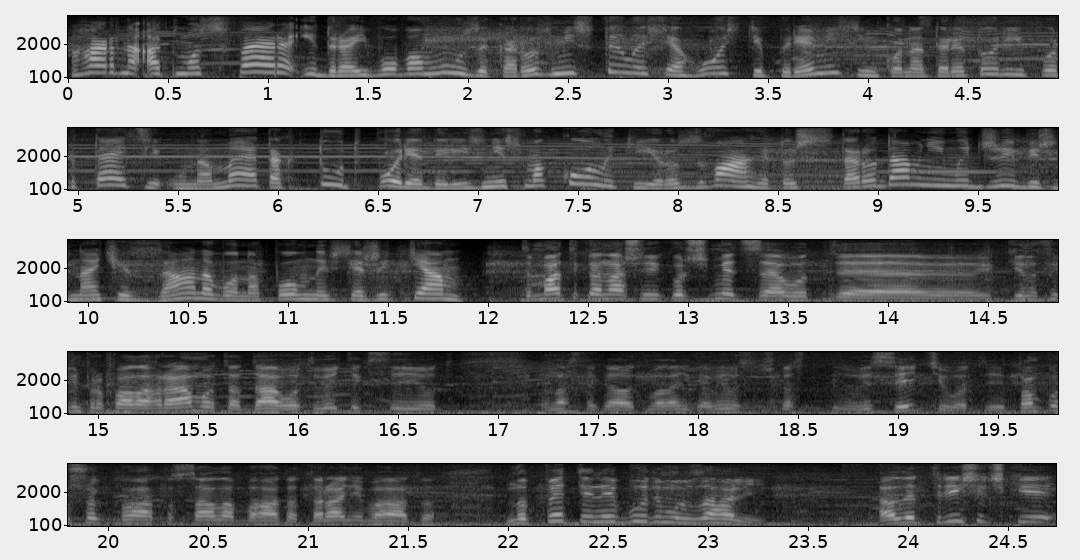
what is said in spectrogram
Гарна атмосфера і драйвова музика. Розмістилися гості прямісінько на території фортеці у наметах. Тут поряд і різні смаколики і розваги. Тож стародавній Меджибіж, наче заново наповнився життям. Тематика нашої корчми це от, е, кінофільм Пропала грамота, да, от витікси. От, у нас така от маленька вивісочка висить. От, і пампушок багато, сала багато, тарані багато. Но пити не будемо взагалі. Але трішечки,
